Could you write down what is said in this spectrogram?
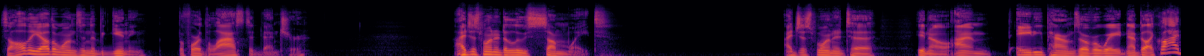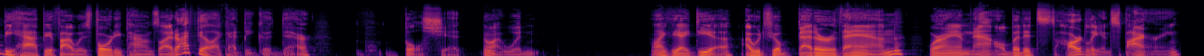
is all the other ones in the beginning, before the last adventure, I just wanted to lose some weight. I just wanted to, you know, I'm 80 pounds overweight, and I'd be like, well, I'd be happy if I was 40 pounds lighter. I feel like I'd be good there. Bullshit. No, I wouldn't. I like the idea. I would feel better than where I am now, but it's hardly inspiring.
